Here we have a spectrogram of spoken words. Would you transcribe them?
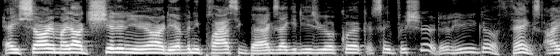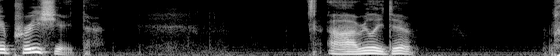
Hey, sorry, my dog shit in your yard. Do you have any plastic bags I could use real quick? I say, For sure, dude. Here you go. Thanks. I appreciate that. Uh, I really do.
